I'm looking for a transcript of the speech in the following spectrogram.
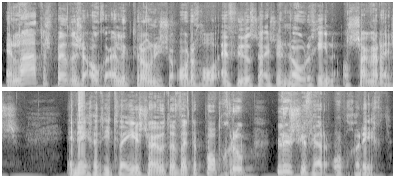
en later speelde ze ook elektronische orgel... en viel zij zo nodig in als zangeres. In 1972 werd de popgroep Lucifer opgericht.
